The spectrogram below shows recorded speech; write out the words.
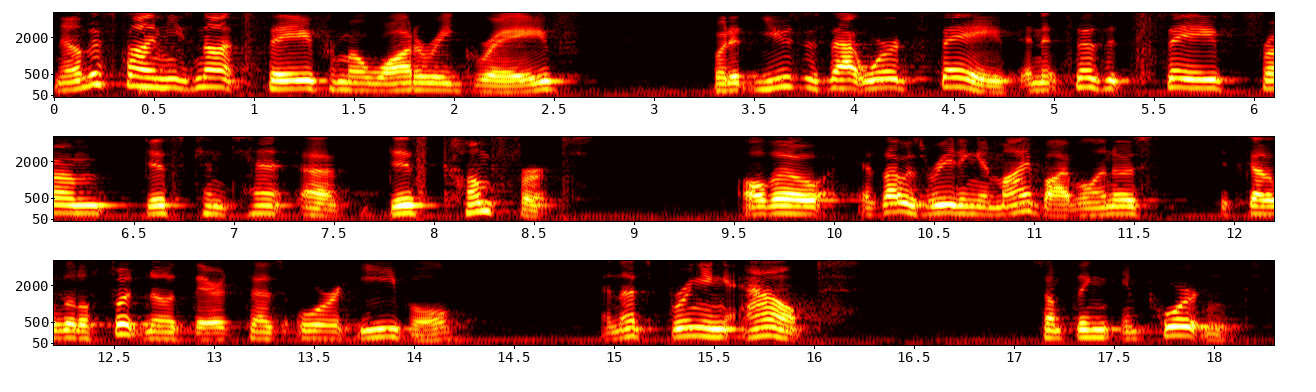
Now, this time he's not saved from a watery grave, but it uses that word saved, and it says it's saved from discontent, uh, discomfort. Although, as I was reading in my Bible, I noticed it's got a little footnote there. It says, or evil, and that's bringing out something important.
